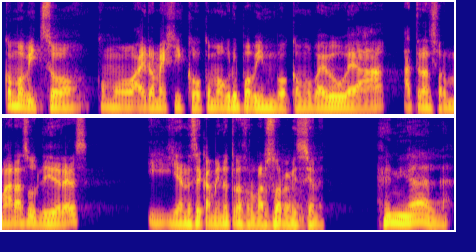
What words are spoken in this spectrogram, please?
como Bitso, como Aeroméxico, como Grupo Bimbo, como BBVA a transformar a sus líderes y, y en ese camino transformar sus organizaciones. Genial,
